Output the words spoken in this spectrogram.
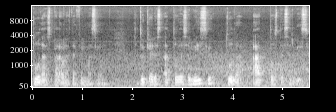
tú das palabras de afirmación. Si tú quieres actos de servicio, tú das actos de servicio.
